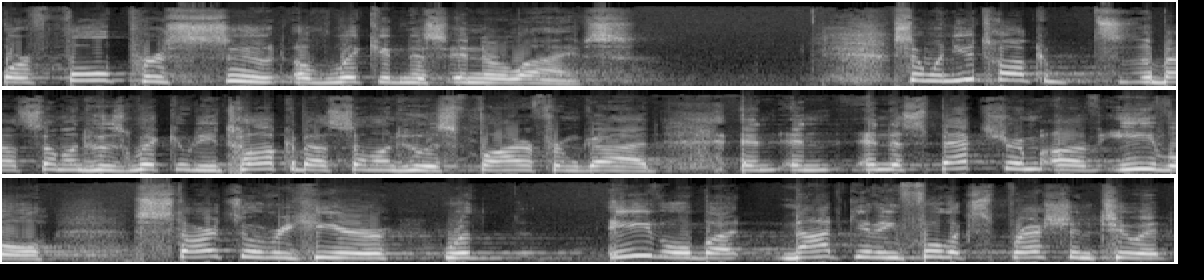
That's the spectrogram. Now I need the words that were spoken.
or full pursuit of wickedness in their lives. So when you talk about someone who's wicked, when you talk about someone who is far from God, and, and, and the spectrum of evil starts over here with evil but not giving full expression to it,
